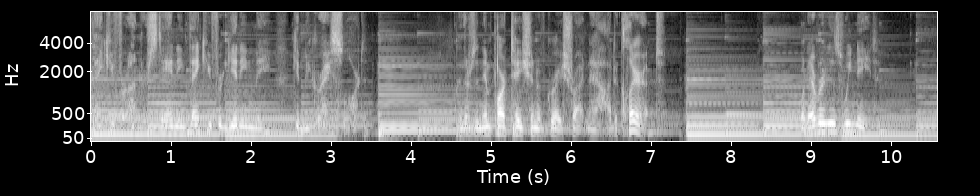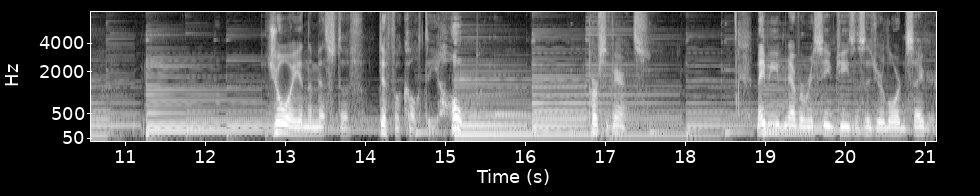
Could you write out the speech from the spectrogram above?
Thank you for understanding. Thank you for getting me. Give me grace, Lord. And there's an impartation of grace right now. I declare it. Whatever it is we need joy in the midst of difficulty, hope, perseverance. Maybe you've never received Jesus as your Lord and Savior.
